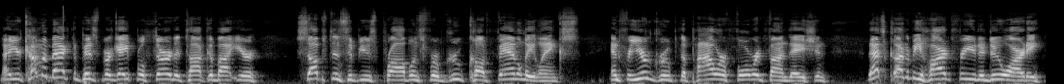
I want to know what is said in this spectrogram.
Now you're coming back to Pittsburgh April 3rd to talk about your substance abuse problems for a group called Family Links, and for your group, the Power Forward Foundation. That's got to be hard for you to do, Artie,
